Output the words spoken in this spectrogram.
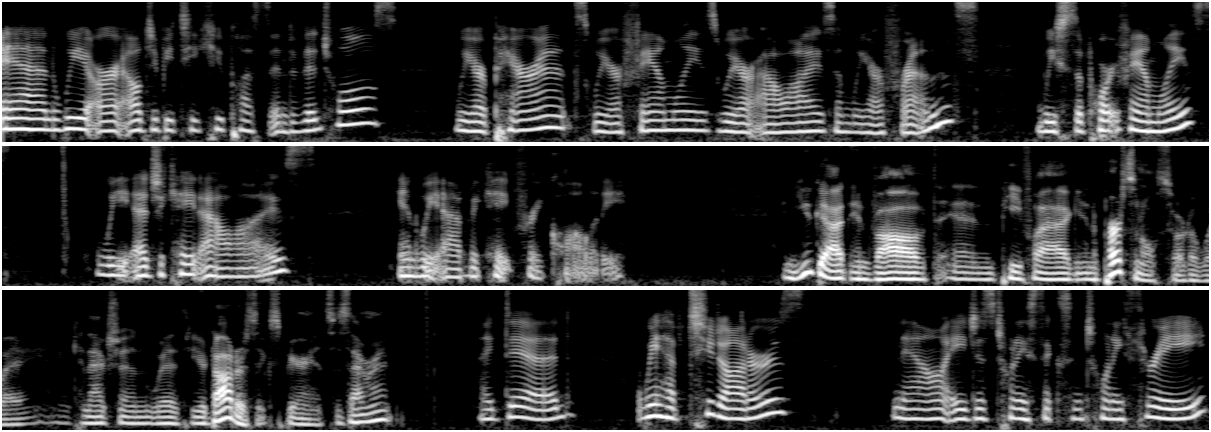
And we are LGBTQ plus individuals. We are parents, we are families, we are allies, and we are friends. We support families, we educate allies, and we advocate for equality. And you got involved in PFLAG in a personal sort of way in connection with your daughter's experience. Is that right? I did. We have two daughters now, ages 26 and 23.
